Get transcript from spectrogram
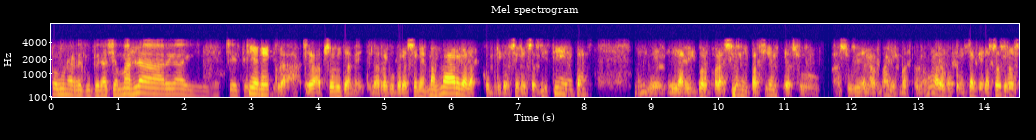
Con una recuperación más larga y etcétera. Tiene, claro, eh, absolutamente. La recuperación es más larga, las complicaciones son distintas, eh, la incorporación del paciente a su a su vida normal es más prolongada. Vos pensás que nosotros,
